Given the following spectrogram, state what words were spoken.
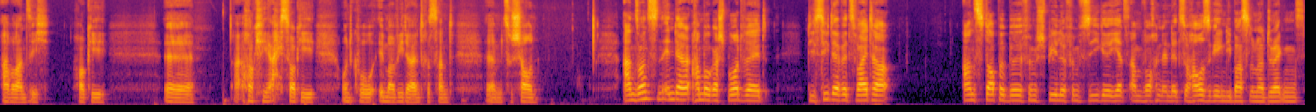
aber an sich Hockey. Äh, Hockey, Eishockey und Co. immer wieder interessant ähm, zu schauen. Ansonsten in der Hamburger Sportwelt, die Sea Devils weiter unstoppable, fünf Spiele, fünf Siege, jetzt am Wochenende zu Hause gegen die Barcelona Dragons.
